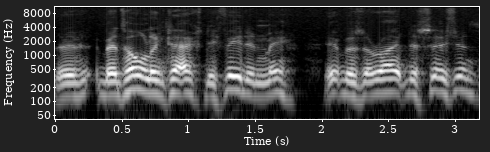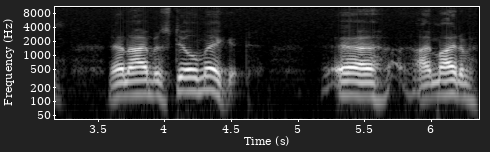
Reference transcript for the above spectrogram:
the withholding tax defeated me, it was the right decision, and I would still make it. Uh, I might have,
